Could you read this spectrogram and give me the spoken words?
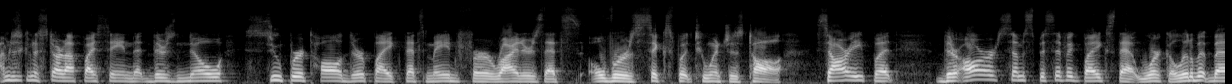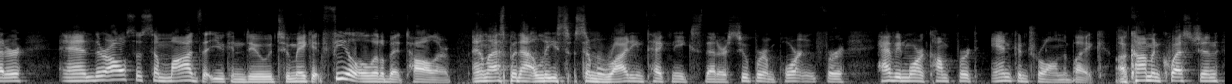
I'm just going to start off by saying that there's no super tall dirt bike that's made for riders that's over six foot two inches tall. Sorry, but there are some specific bikes that work a little bit better and there are also some mods that you can do to make it feel a little bit taller. And last but not least, some riding techniques that are super important for having more comfort and control on the bike. A common question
